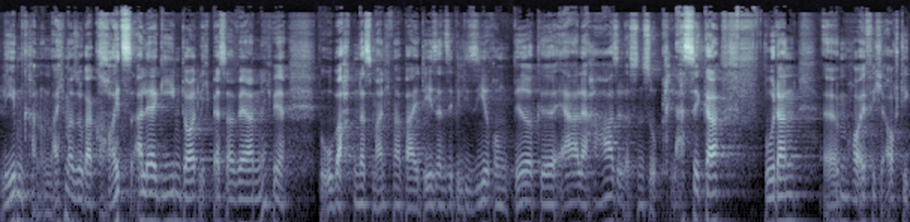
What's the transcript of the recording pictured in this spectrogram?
leben kann. Und manchmal sogar Kreuzallergien deutlich besser werden. Nicht? Wir beobachten das manchmal bei Desensibilisierung, Birke, Erle, Hasel, das sind so Klassiker wo dann ähm, häufig auch die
